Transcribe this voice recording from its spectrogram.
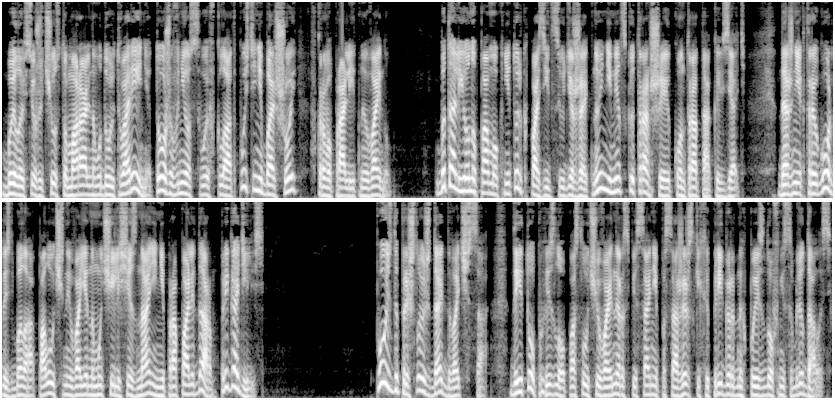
Было все же чувство морального удовлетворения, тоже внес свой вклад, пусть и небольшой, в кровопролитную войну. Батальону помог не только позиции удержать, но и немецкую траншею контратакой взять. Даже некоторая гордость была, полученные в военном училище знания не пропали даром, пригодились. Поезда пришлось ждать два часа. Да и то повезло, по случаю войны расписание пассажирских и пригородных поездов не соблюдалось.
